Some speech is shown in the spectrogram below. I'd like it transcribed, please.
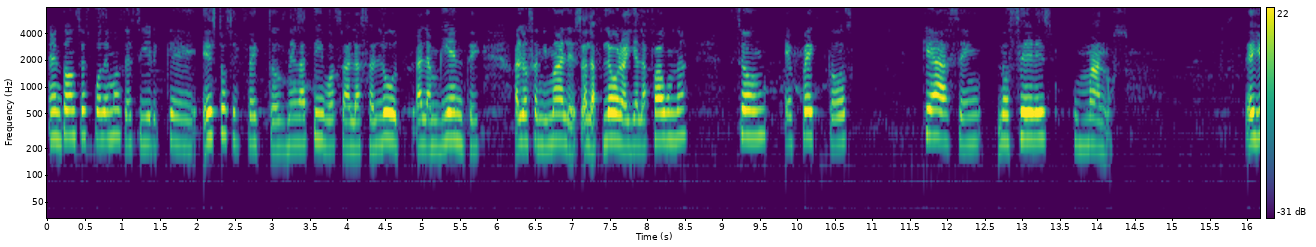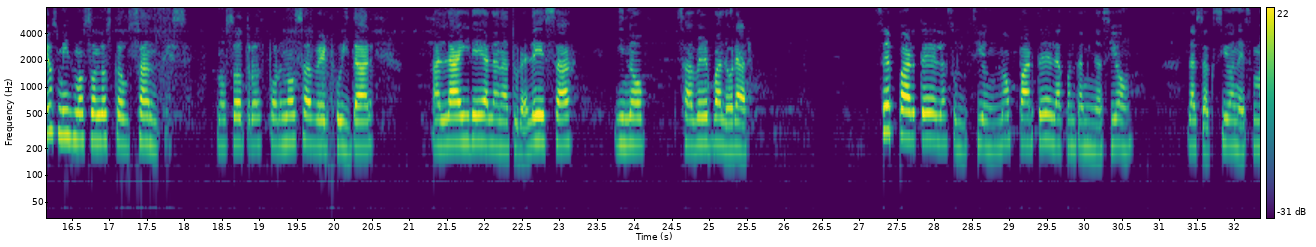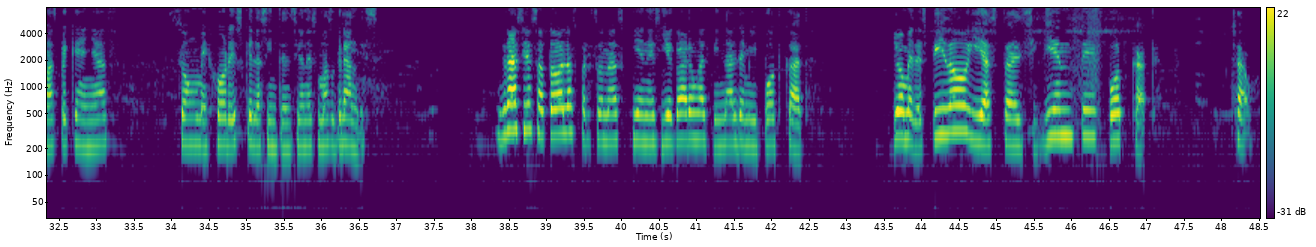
Entonces podemos decir que estos efectos negativos a la salud, al ambiente, a los animales, a la flora y a la fauna son efectos que hacen los seres humanos. Ellos mismos son los causantes. Nosotros por no saber cuidar al aire, a la naturaleza, y no saber valorar. Sé parte de la solución, no parte de la contaminación. Las acciones más pequeñas son mejores que las intenciones más grandes. Gracias a todas las personas quienes llegaron al final de mi podcast. Yo me despido y hasta el siguiente podcast. Chao.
